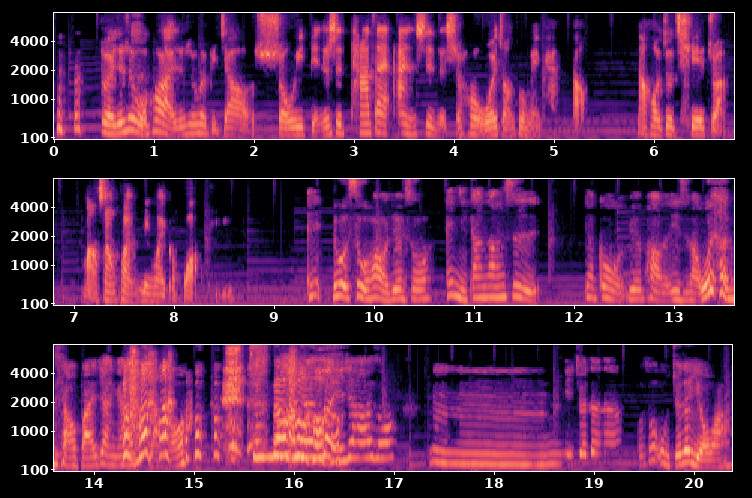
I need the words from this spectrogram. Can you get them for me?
对，就是我后来就是会比较收一点，就是他在暗示的时候，我会装作没看到，然后就切转，马上换另外一个话题。哎，如果是我的话，我就会说，哎，你刚刚是要跟我约炮的意思吗？我会很挑白这样跟他讲哦，真的。等一下，他说，嗯，你觉得呢？我说，我觉得有啊，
